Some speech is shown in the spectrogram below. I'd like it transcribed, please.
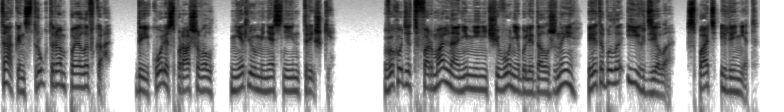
Так, инструктором по ЛФК. Да и Коля спрашивал, нет ли у меня с ней интрижки. Выходит, формально они мне ничего не были должны, и это было их дело, спать или нет.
